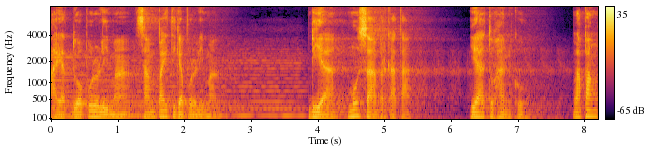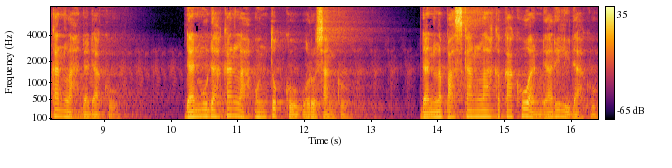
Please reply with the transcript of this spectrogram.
ayat 25 sampai 35. Dia, Musa berkata, "Ya Tuhanku, lapangkanlah dadaku." Dan mudahkanlah untukku urusanku, dan lepaskanlah kekakuan dari lidahku,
